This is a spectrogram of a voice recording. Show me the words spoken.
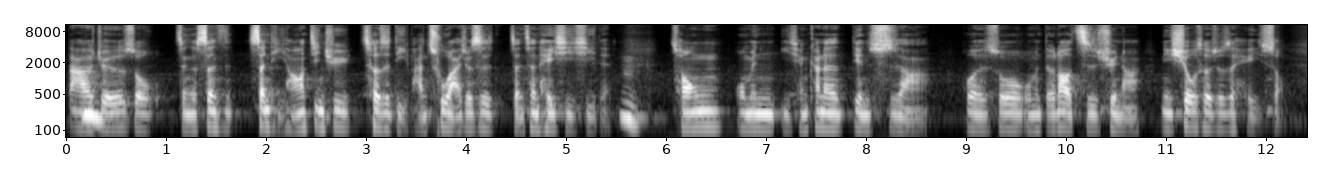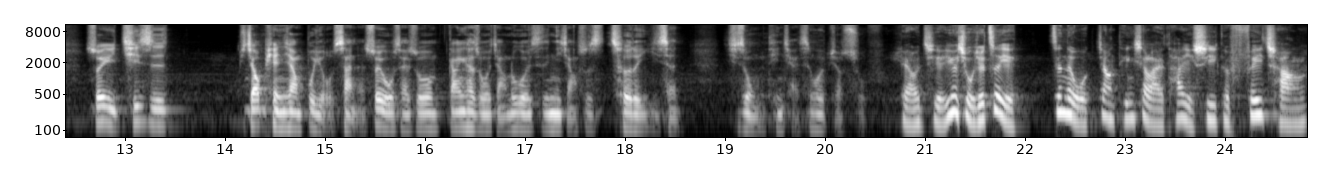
大家都觉得说，整个身身体好像进去车子底盘出来就是整身黑兮兮的。嗯，从我们以前看的电视啊，或者说我们得到的资讯啊，你修车就是黑手，所以其实比较偏向不友善的。所以我才说，刚一开始我讲，如果是你讲是车的医生，其实我们听起来是会比较舒服。了解，因为其实我觉得这也真的，我这样听下来，它也是一个非常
